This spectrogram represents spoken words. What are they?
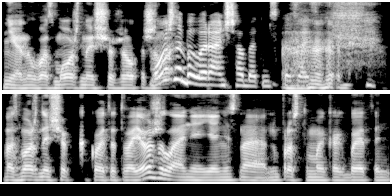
Не, ну, возможно, еще жел... Можно было раньше об этом сказать? Возможно, еще какое-то твое желание, я не знаю. Ну, просто мы как бы это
